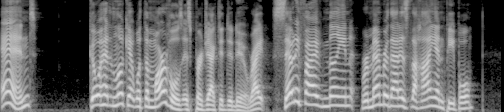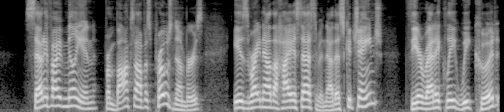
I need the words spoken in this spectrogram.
and go ahead and look at what the Marvels is projected to do, right? 75 million. Remember, that is the high end, people. 75 million from Box Office Pros numbers is right now the highest estimate. Now, this could change. Theoretically, we could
